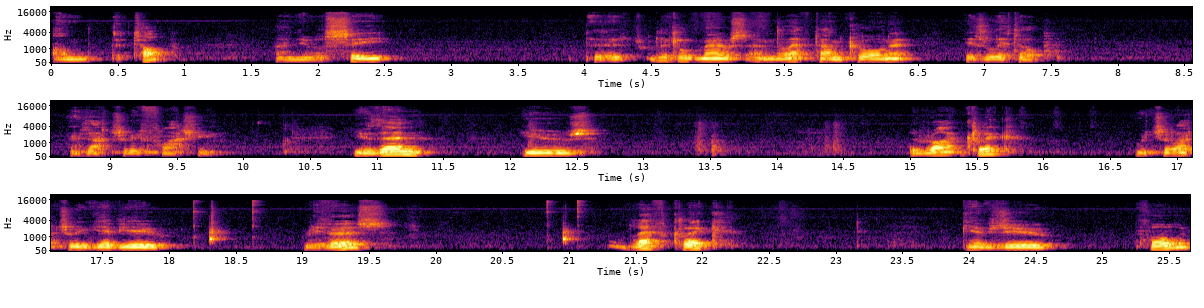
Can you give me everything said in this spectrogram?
on the top and you will see the little mouse in the left hand corner is lit up. It's actually flashing. You then use the right click which will actually give you reverse. Left click gives you forward.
